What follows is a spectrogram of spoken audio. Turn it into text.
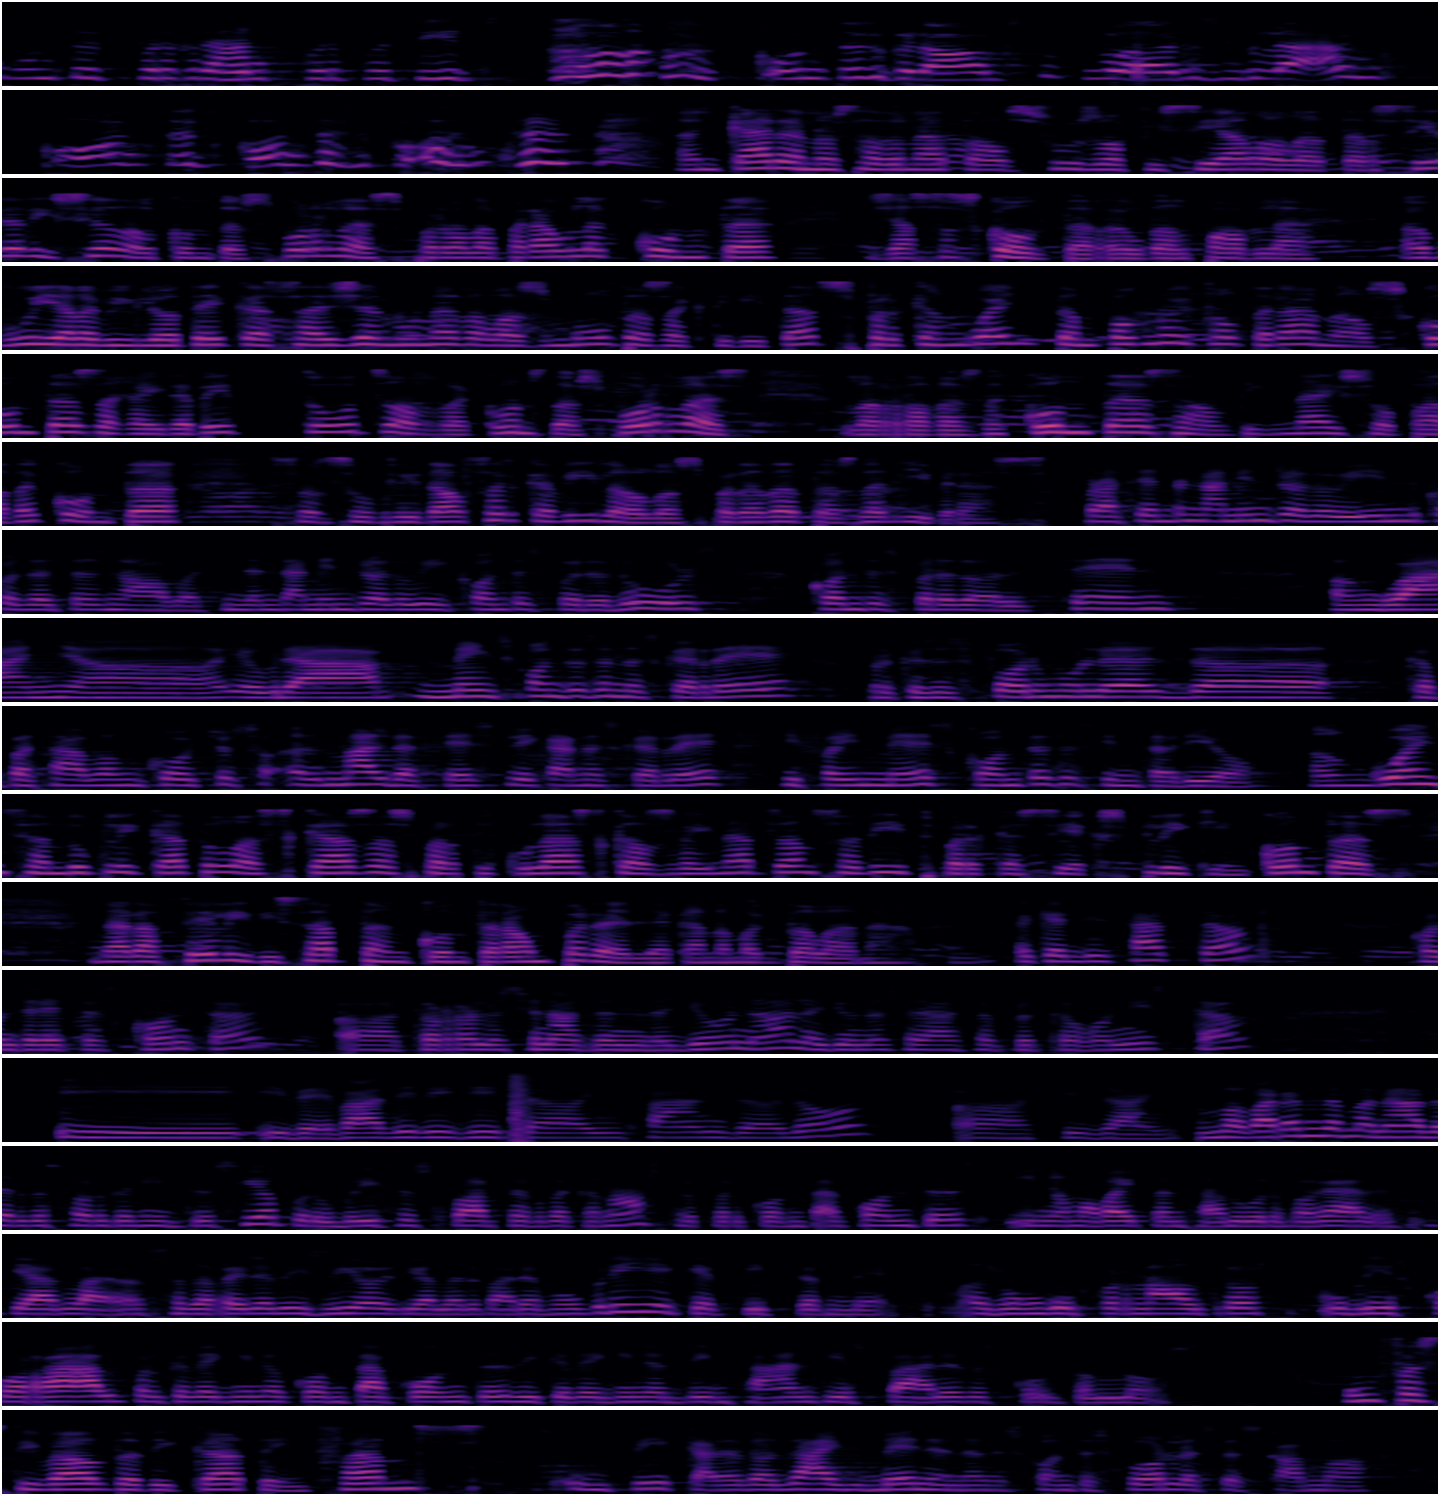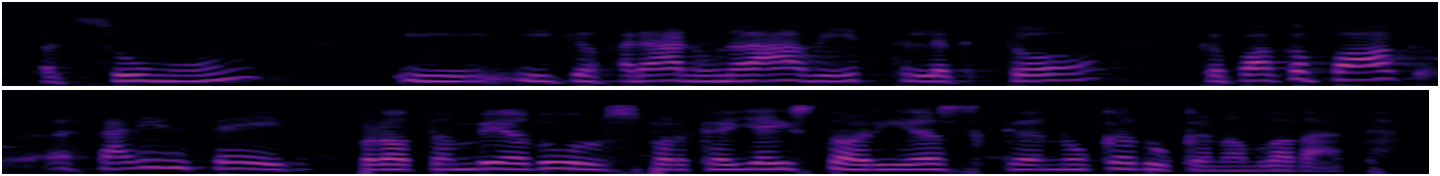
Contes per grans, per petits. contes grocs, verds, blancs. Contes, contes, contes. Encara no s'ha donat el sus oficial a la tercera edició del Contes Porles, però la paraula conte ja s'escolta arreu del poble. Avui a la biblioteca assagen una de les moltes activitats perquè enguany tampoc no hi faltaran els contes a gairebé tots els racons d'Esporles. Les rodes de contes, el dinar i sopar de conte, sense oblidar el cercavila o les paradetes de llibres. Però sempre anem introduint cosetes noves, intentem introduir contes per adults, contes per adolescents, Enguany eh, hi haurà menys contes en el carrer perquè les fórmules de, que passaven cotxes és mal de fer explicant el carrer i feim més contes a l'interior. Enguany s'han duplicat les cases particulars que els veïnats han cedit perquè s'hi expliquin contes. Naraceli dissabte en contarà un parell a Cana Magdalena. Aquest dissabte contaré tres contes, eh, tots relacionats amb la lluna, la lluna serà la protagonista, i, i bé, va dirigit a infants de 2 a 6 anys. Me varen demanar des de l'organització per obrir les portes de Can Nostra per contar contes i no me vaig pensar dues vegades. Ja la, la darrera edició ja les vàrem obrir i aquest pit també. És un gust per nosaltres obrir el corral perquè venguin a contar contes i que venguin els infants i els pares a escoltar-los. Un festival dedicat a infants. Un pic, cada dos anys venen en els contes porles, que és com a, el súmum, i, i que faran un hàbit lector que a poc a poc està dins ells. Però també adults, perquè hi ha històries que no caduquen amb l'edat.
